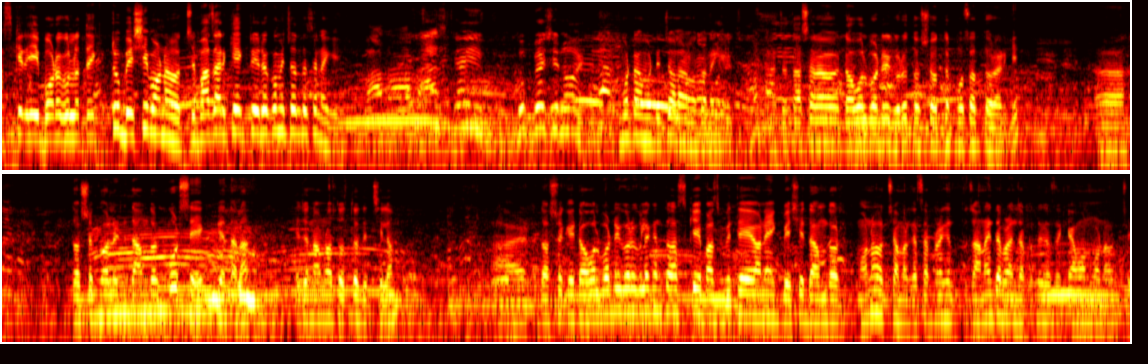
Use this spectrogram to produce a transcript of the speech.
আজকের এই বড়গুলোতে একটু বেশি মনে হচ্ছে। বাজার কি একটু এরকমই চলতেছে নাকি? খুব বেশি নয়। মোটামুটি চলার মতো নাকি? আচ্ছা তাছাড়া ডবল বডির গরু তো সত্তর পঁচাত্তর আর কি। দর্শক অলরেডি দাম দর করছে ক্রেতারা এই জন্য আমরা তথ্য দিচ্ছিলাম। আর দর্শক এই ডবল বডি গরুগুলো কিন্তু আজকে বাসবিতে অনেক বেশি দাম দর মনে হচ্ছে আমার কাছে। আপনারা কিন্তু জানাইতে পারেন যে আপনাদের কাছে কেমন মনে হচ্ছে।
